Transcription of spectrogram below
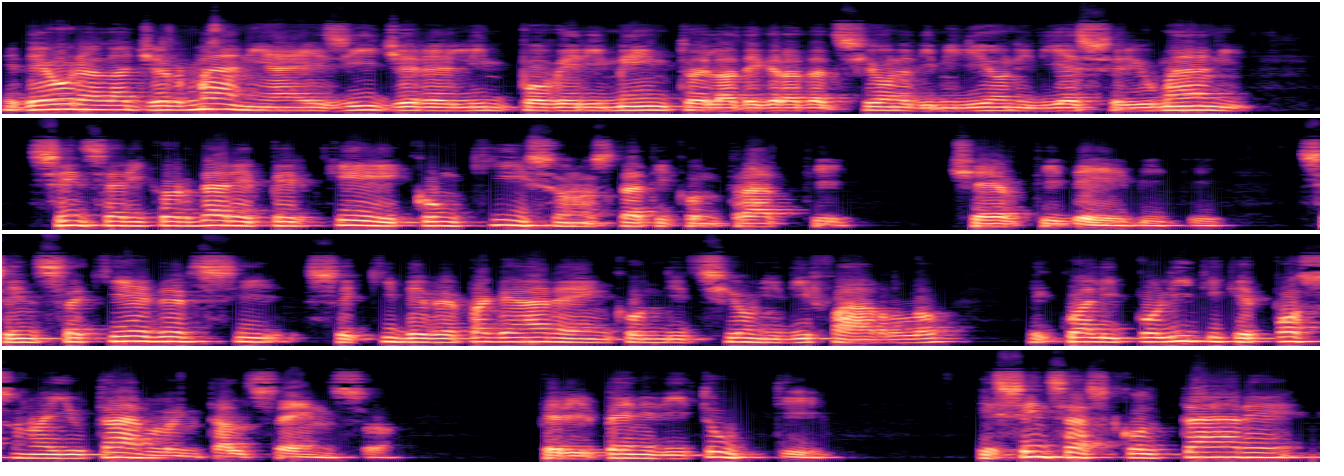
Ed è ora la Germania a esigere l'impoverimento e la degradazione di milioni di esseri umani senza ricordare perché e con chi sono stati contratti certi debiti senza chiedersi se chi deve pagare è in condizioni di farlo e quali politiche possono aiutarlo in tal senso, per il bene di tutti, e senza ascoltare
